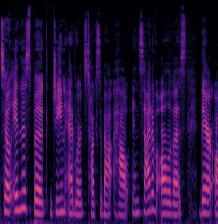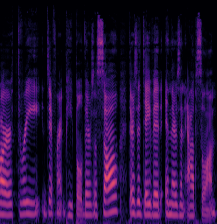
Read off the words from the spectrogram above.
So, in this book, Gene Edwards talks about how inside of all of us, there are three different people there's a Saul, there's a David, and there's an Absalom.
